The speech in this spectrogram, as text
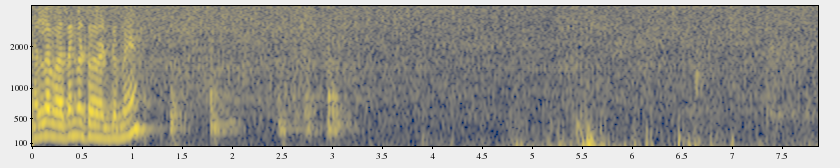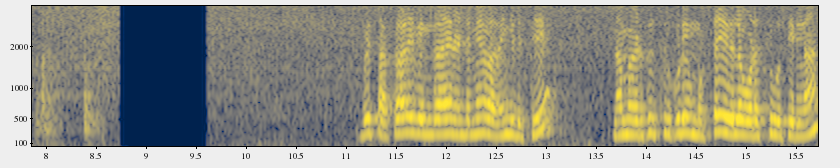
நல்லா வதங்கட்டும் ரெண்டுமே. இப்போ தக்காளி வெங்காயம் ரெண்டுமே வதங்கிடுச்சு. நம்ம எடுத்து வச்சுருக்கூடிய முட்டை இதில் உடச்சி ஊற்றிடலாம்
